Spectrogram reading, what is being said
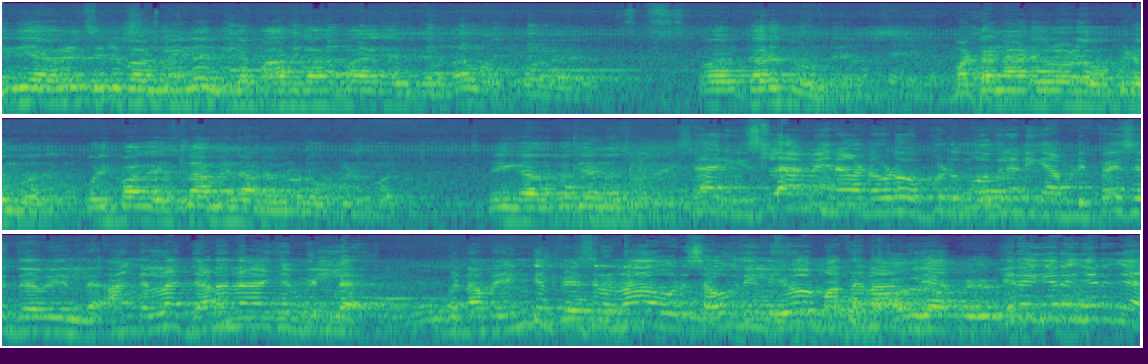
இந்தியாவில் சிறுபான்மையினர் மிக பாதுகாப்பாக இருக்கிறதா ஒரு ஒரு கருத்து உண்டு. மற்ற நாடுகளோட ஒப்பிடும்போது குறிப்பாக இஸ்லாமிய நாடுகளோட ஒப்பிடும்போது. நீங்க அதை பத்தி என்ன சொல்றீங்க? சார் இஸ்லாமிய நாடோட ஒப்பிடும் போதுல நீங்க அப்படி பேச தேவையில்லை. அங்கெல்லாம் ஜனநாயகம் இல்லை. இப்ப நம்ம எங்க பேசுறோம்னா ஒரு சவுதியிலயோ மத்த நாட்டிலயோ. இருங்க இருங்க இருங்க.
